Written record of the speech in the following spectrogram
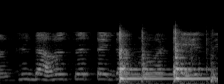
one. That was it, they got my taste.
